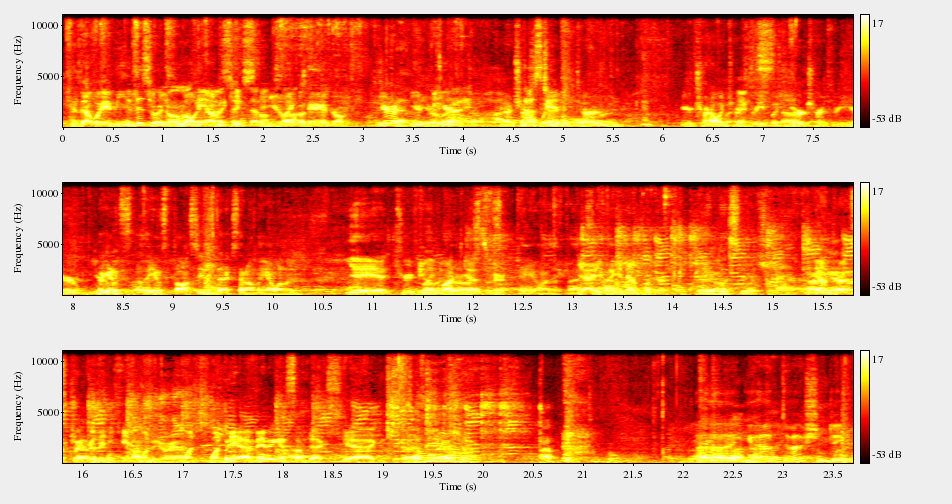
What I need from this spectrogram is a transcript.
Because that way, I mean, If this were a normal mull it game, I'd keep that on you're like, okay, I got draw. You're you're you're, you're, Right. you're trying to win turn. Turn. You're trying to win turn three, but your turn three, you're you're Against against Thoughtseize decks, I don't think I want to. yeah yeah yeah. True, playing black. Yeah, that's fair. Okay, are the fast. Yeah, you want to get down quicker. Pay this much mana. Oh, Down yeah, press quicker try than you to can one copy around. one one. But yeah, maybe against some decks, yeah, I can see that. uh, you have devotion, do you?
